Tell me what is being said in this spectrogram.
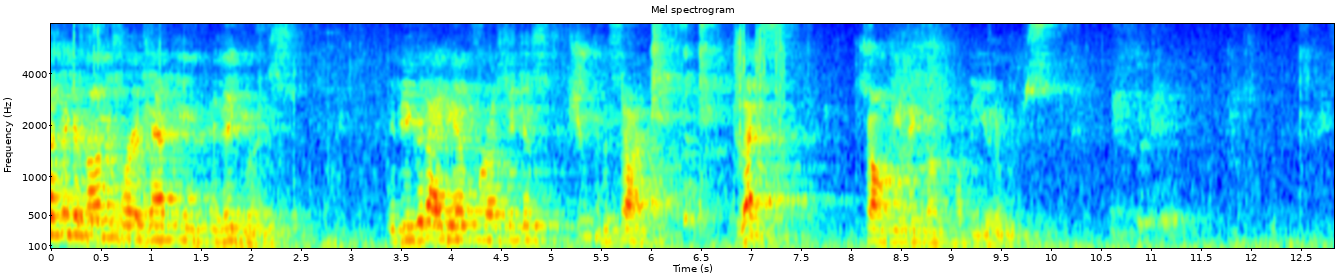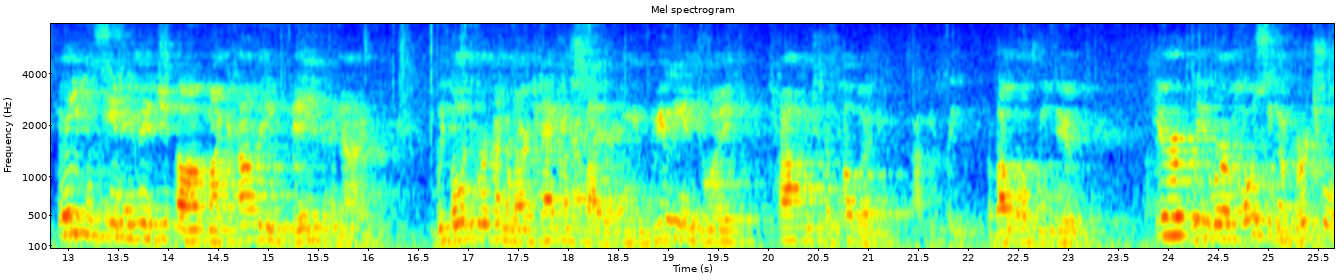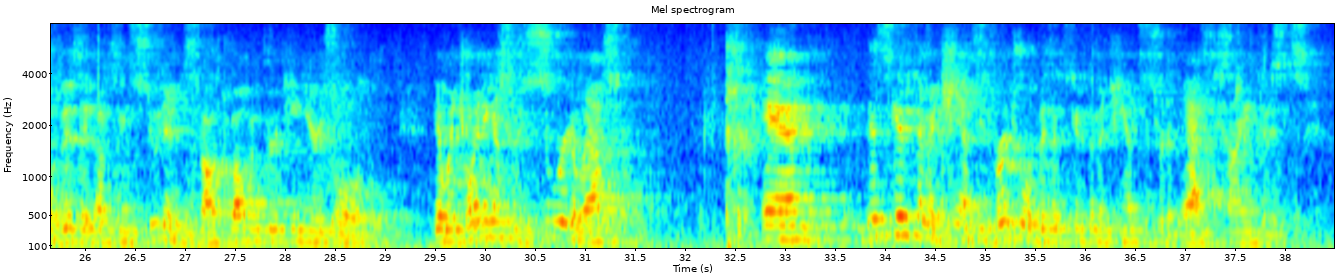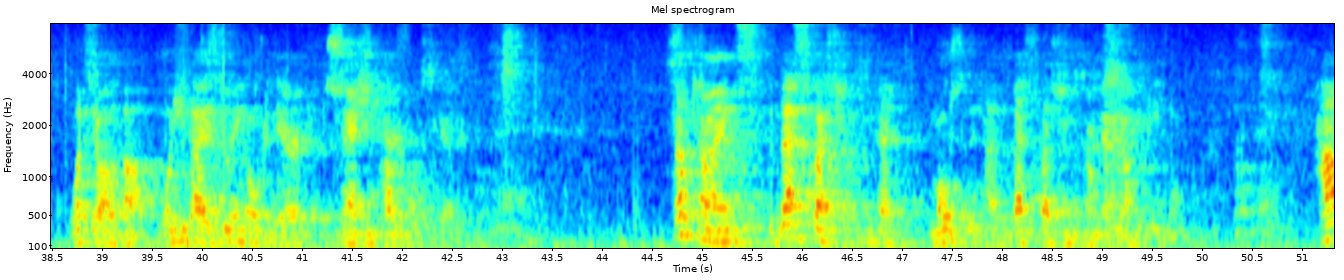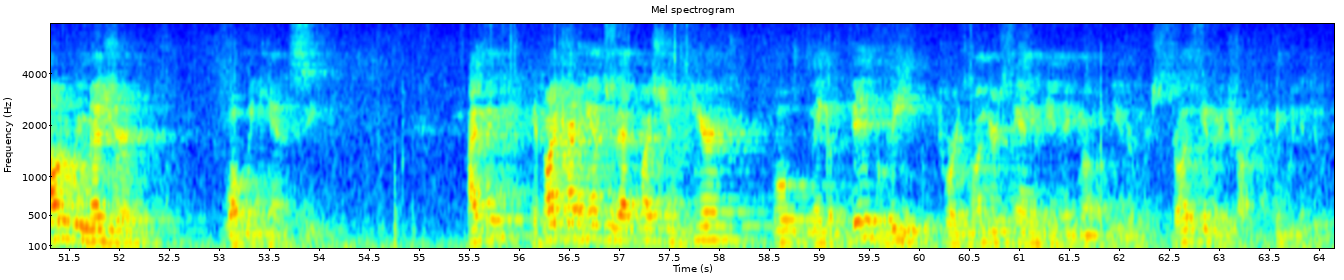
I think as long as we're attacking enigmas, it'd be a good idea for us to just shoot for the stars. Let's solve the enigma of the universe. Here you can see an image of my colleague Dave and I. We both work on the Large Hadron Collider, and we really enjoy talking to the public, obviously, about what we do. Here we were hosting a virtual visit of some students about 12 and 13 years old. They were joining us from Seward, Alaska. And this gives them a chance, these virtual visits gives them a chance to sort of ask scientists, what's it all about? What are you guys doing over there smashing particles together? Sometimes the best questions, in fact, most of the time, the best questions come from young people. How do we measure what we can't see? I think if I try to answer that question here, we'll make a big leap towards understanding the enigma of the universe. So let's give it a try. I think we can do it.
